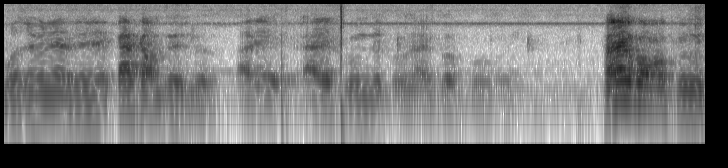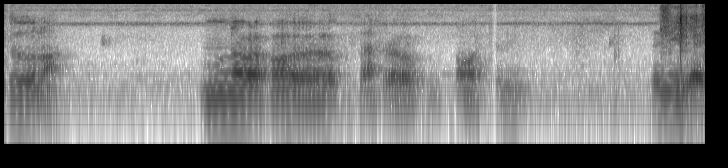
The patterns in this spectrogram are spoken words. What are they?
মজুমিনা কার কামতে দিল আরে আরে শুনলে শুনে গল্প হ্যাঁ গল্প তুমি তো না মুন্না বড় কম হোক শাশুড়া হোক আমার তো নেই তুমি ভাই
